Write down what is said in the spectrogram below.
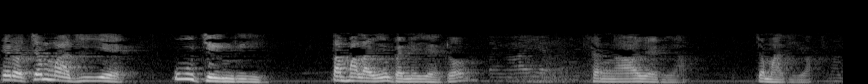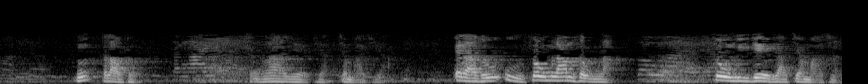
အဲ့တော့ကျမကြီးရဲ့ဥကျိန်ဒီတတ်မှတ်လိုက်ရင်ဘယ်နည်းရဲ့တော့15ရက်ဗျာကျမကြီးက ဟင်ဘယ်လောက်တော့15ရက်ဗျာကျမကြီးကအဲ့ဒါဆိုဥသုံးလားမသုံးလားသုံးပြီတဲ့ဗျာကျမကြီး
